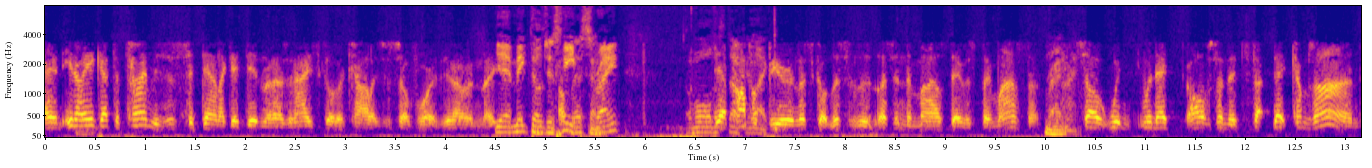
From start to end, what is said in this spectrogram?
and you know I ain't got the time to just sit down like I did when I was in high school or college and so forth. You know, and like Yeah, make those Just tapes, listen. right? Of all the yeah, stuff pop you a like. beer and let's go listen to listen to Miles Davis play Milestone. Right. So when when that all of a sudden that stu- that comes on,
